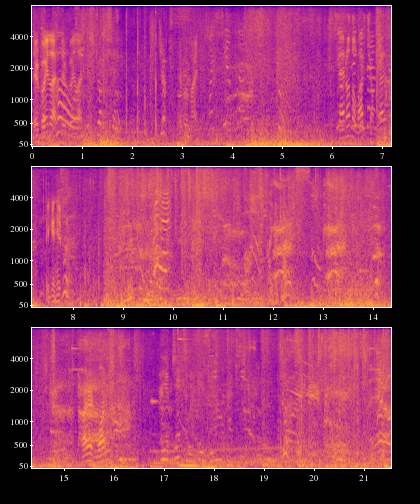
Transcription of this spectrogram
They're going left, they're going left. Never mind. Stand on the left, jump guys. They can hit from. I. 101. The objective is now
